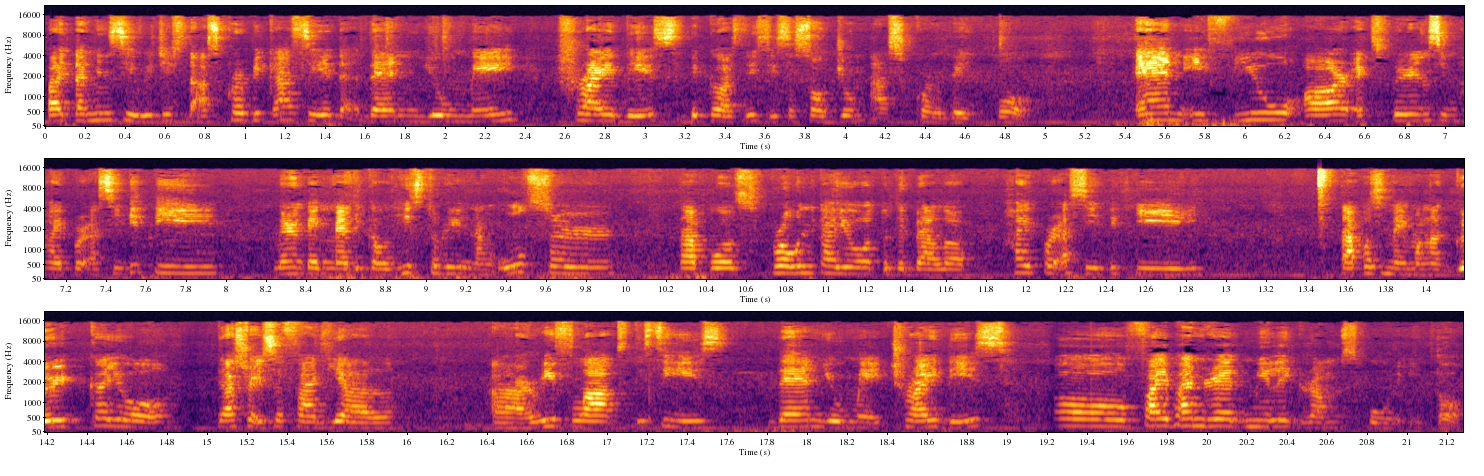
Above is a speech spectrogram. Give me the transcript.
vitamin C, which is the ascorbic acid, then you may try this because this is a sodium ascorbate po. And if you are experiencing hyperacidity, meron kayong medical history ng ulcer, tapos prone kayo to develop hyperacidity, tapos may mga GERD kayo, gastroesophageal uh, reflux disease, then you may try this. So, 500 milligrams po ito.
